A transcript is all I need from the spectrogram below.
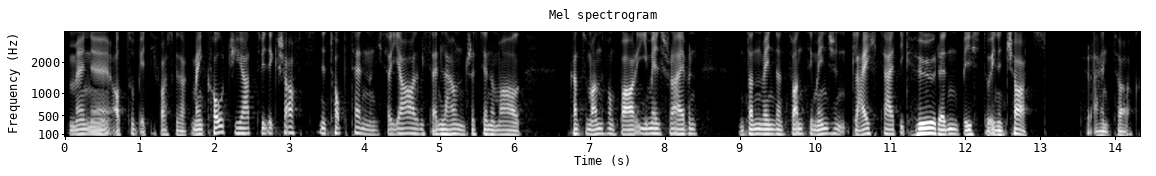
meine Azubi, hätte ich fast gesagt, mein Coach hat es wieder geschafft, ist in den Top 10. Und ich so, ja, du bist ein Lounge, das ist ja normal. Du kannst am Anfang ein paar E-Mails schreiben und dann, wenn dann 20 Menschen gleichzeitig hören, bist du in den Charts für einen Tag.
